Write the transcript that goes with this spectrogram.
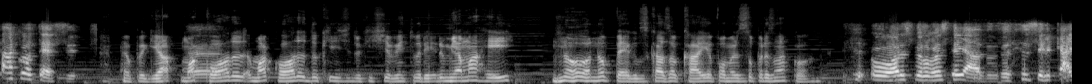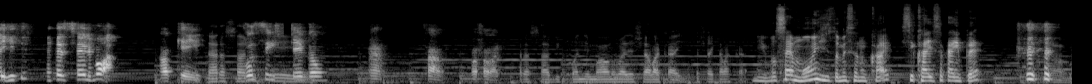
acontece. Eu peguei uma É. corda, uma corda do que do kit aventureiro, me amarrei no, no Pegasus. Caso eu caia, pelo menos tô preso na corda. O Horus pelo menos tem asas. Se ele cair, é se ele voar. Ok. Vocês que... chegam. Ah, fala, pode falar. O cara sabe que o animal não vai deixar ela cair. Deixar que ela caia. E você é monge, também você não cai? Se cair, você cai em pé? Não,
